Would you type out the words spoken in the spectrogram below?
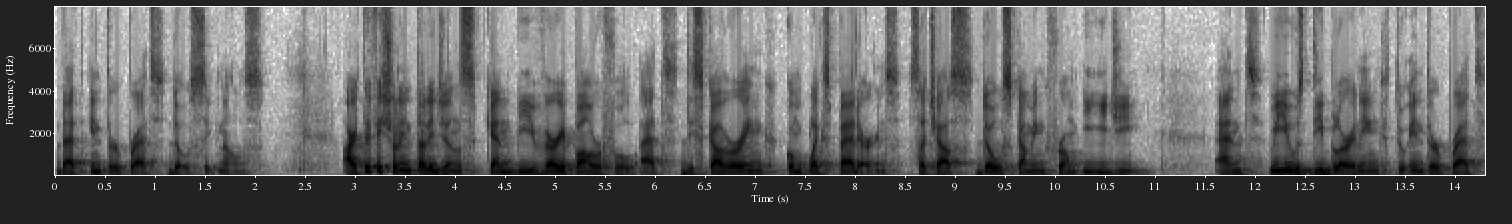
that interprets those signals. Artificial intelligence can be very powerful at discovering complex patterns, such as those coming from EEG. And we use deep learning to interpret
